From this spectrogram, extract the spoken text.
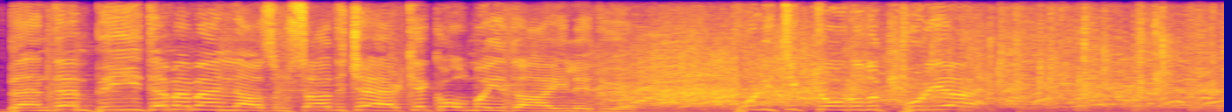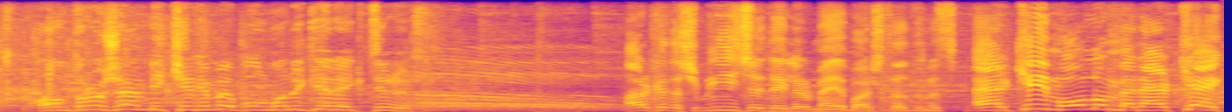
benden beyi dememen lazım. Sadece erkek olmayı dahil ediyor. Politik doğruluk buraya androjen bir kelime bulmanı gerektirir. Arkadaşım iyice delirmeye başladınız. Erkeğim oğlum ben erkek.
